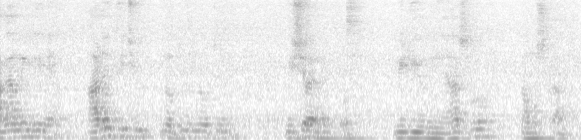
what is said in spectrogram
আগামী দিনে আরও কিছু নতুন নতুন বিষয়ের উপর ভিডিও নিয়ে আসব। নমস্কার।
